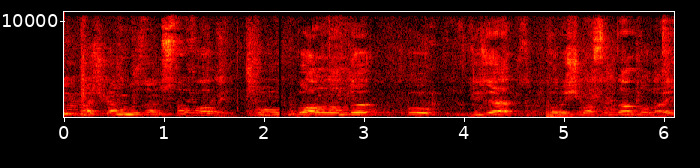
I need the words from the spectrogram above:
İl Başkanımızın Mustafa abi bu, bu anlamda bu güzel konuşmasından dolayı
